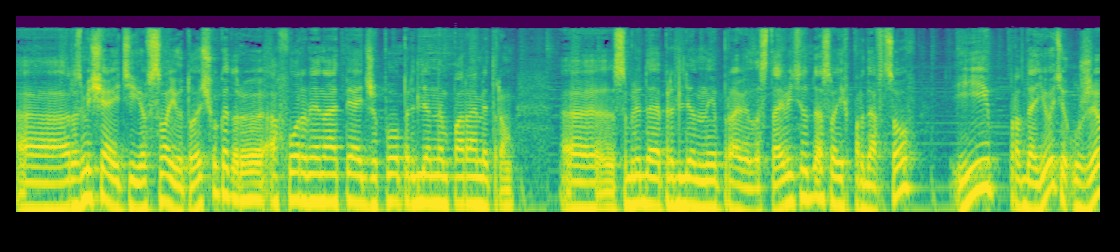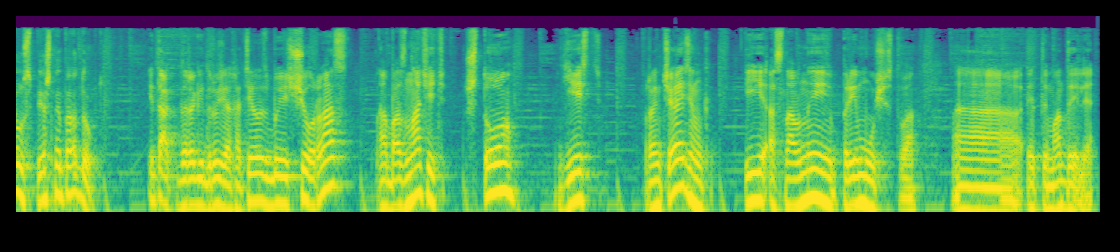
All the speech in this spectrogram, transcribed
э, размещаете ее в свою точку, которая оформлена, опять же, по определенным параметрам – соблюдая определенные правила, ставите туда своих продавцов и продаете уже успешный продукт. Итак, дорогие друзья, хотелось бы еще раз обозначить, что есть франчайзинг и основные преимущества э, этой модели.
